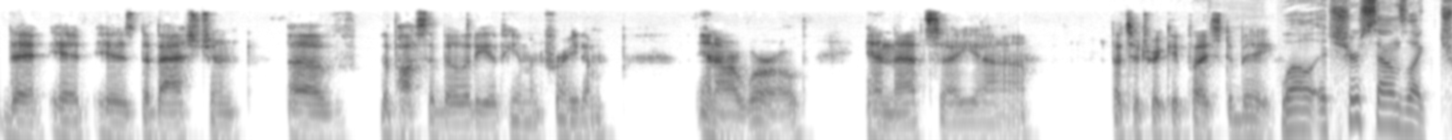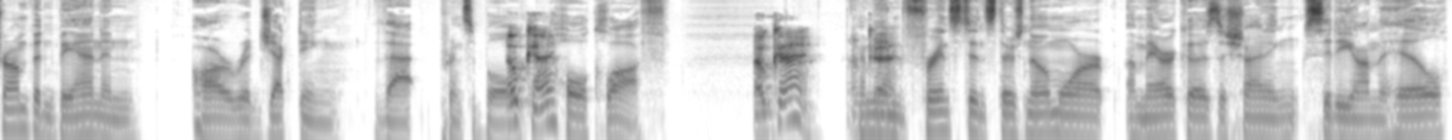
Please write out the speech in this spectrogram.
that it is the bastion of the possibility of human freedom in our world, and that's a uh, that's a tricky place to be. Well, it sure sounds like Trump and Bannon are rejecting that principle okay. whole cloth. Okay. Okay. I mean, for instance, there's no more America is the shining city on the hill.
